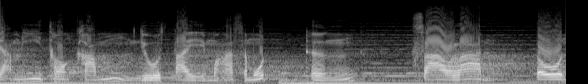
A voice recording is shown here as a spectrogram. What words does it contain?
จะมีทองคำอยู่ใต้มหาสมุทรถึงสาวล้านต้น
